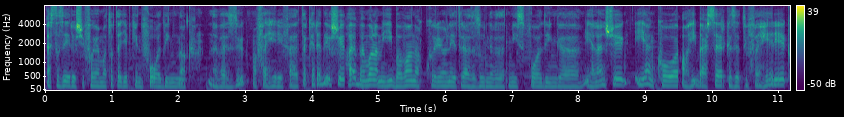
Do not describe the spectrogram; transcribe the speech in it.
Ezt az érési folyamatot egyébként foldingnak nevezzük, a fehérje feltekeredését. Ha ebben valami hiba van, akkor jön létre ez az úgynevezett misfolding jelenség. Ilyenkor a hibás szerkezetű fehérjék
